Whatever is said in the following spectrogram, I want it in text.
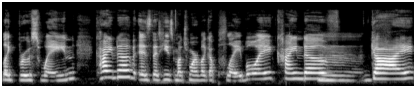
like Bruce Wayne kind of is that he's much more of like a playboy kind of Mm. guy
